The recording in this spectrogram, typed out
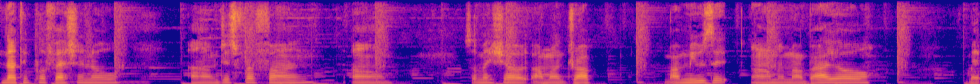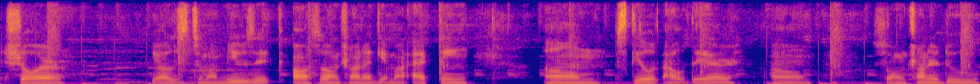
nothing professional, um, just for fun. Um, so make sure I'm gonna drop my music um, in my bio. Make sure y'all listen to my music. Also, I'm trying to get my acting um, skills out there. Um, so I'm trying to do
